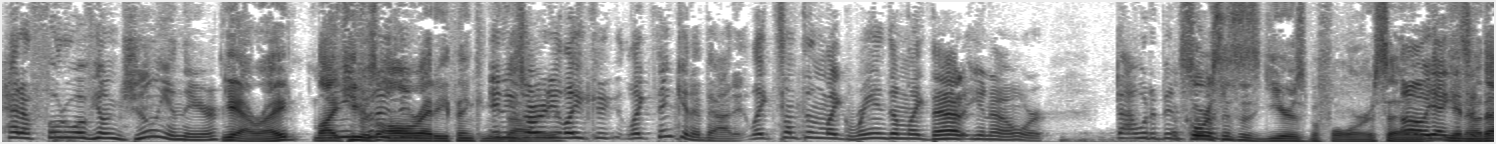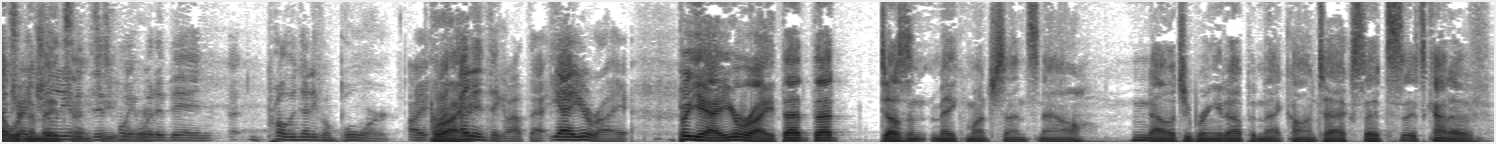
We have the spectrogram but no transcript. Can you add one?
had a photo of young Gillian there. yeah, right. Like And he was could've been- already thinking, about. and he's already it. like like thinking about it, like something like random like that, you know, or that would have been. Of course, this is years before, so Oh yeah, you know that wouldn't right. have made Julian sense at this point either. would have been uh, probably not even born. I, I, Right. I didn't think about that. Yeah, you're right. But yeah, you're right. That that doesn't make much sense now. Now that you bring it up in that context, it's it's kind of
